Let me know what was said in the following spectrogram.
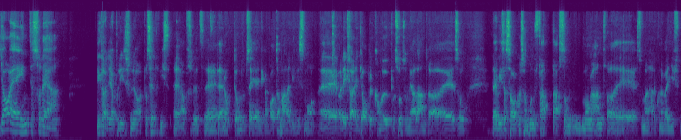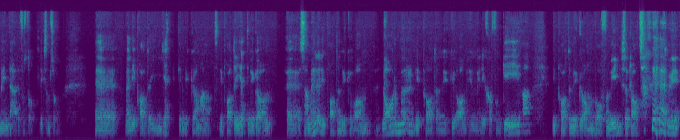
jag är inte så där... Det är klart jag är politisk junior på sätt och vis, eh, absolut. Eh, det är nog de som säger att jag inte kan prata om alla liv i små. Eh, och det är klart att jobbet kommer upp och så som i alla andra. Eh, så det är vissa saker som hon fattar som många andra eh, som man hade kunnat vara gift med inte hade förstått. Liksom så. Eh, men vi pratar jättemycket om annat. Vi pratar jättemycket om eh, samhället, vi pratar mycket om normer, vi pratar mycket om hur människor fungerar, vi pratar mycket om vår familj såklart. vi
